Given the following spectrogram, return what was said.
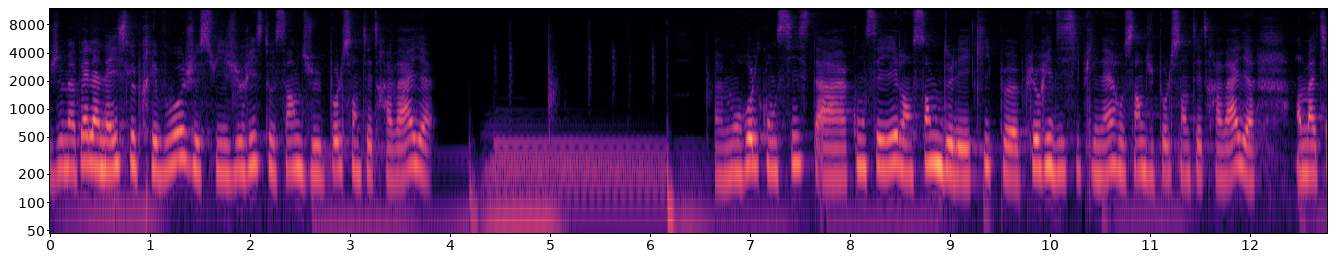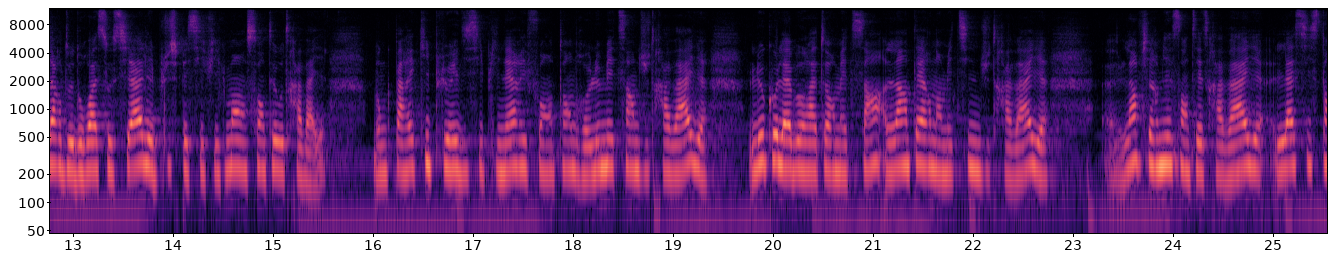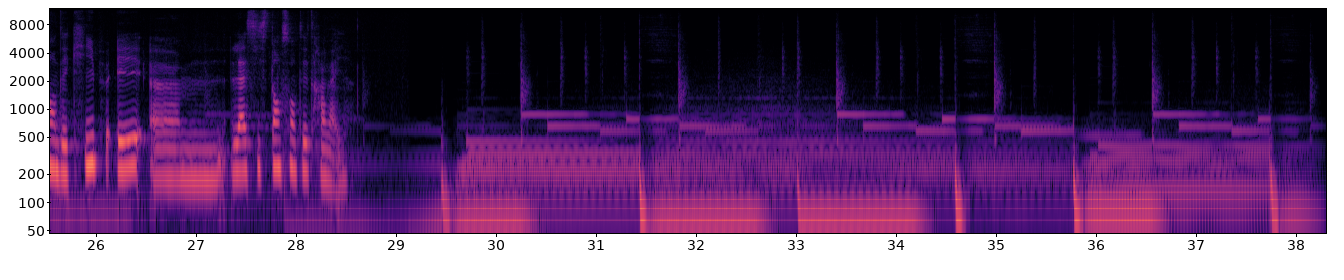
Je m'appelle Anaïs Le Prévost, je suis juriste au sein du pôle santé-travail. Euh, mon rôle consiste à conseiller l'ensemble de l'équipe pluridisciplinaire au sein du pôle santé-travail en matière de droit social et plus spécifiquement en santé au travail. Donc par équipe pluridisciplinaire, il faut entendre le médecin du travail, le collaborateur médecin, l'interne en médecine du travail, euh, l'infirmier santé-travail, l'assistant d'équipe et euh, l'assistant santé-travail.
